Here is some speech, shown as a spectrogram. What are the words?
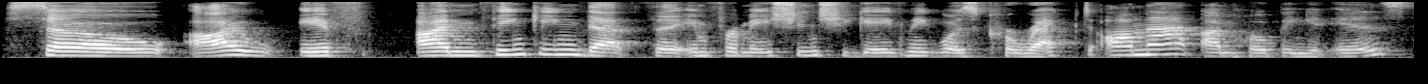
So I, if I'm thinking that the information she gave me was correct on that, I'm hoping it is.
